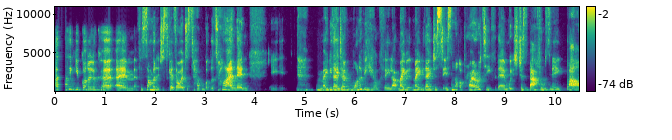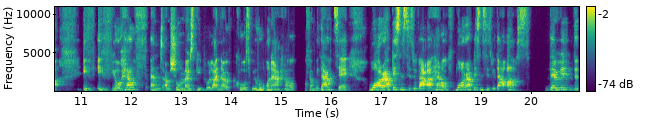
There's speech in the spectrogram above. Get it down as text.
I think you've got to look at um, for someone that just goes, "Oh, I just haven't got the time." Then maybe they don't want to be healthy like maybe maybe they just it's not a priority for them which just baffles me but if if your health and i'm sure most people are like no of course we all want our health and without it what are our businesses without our health what are our businesses without us there mm. is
